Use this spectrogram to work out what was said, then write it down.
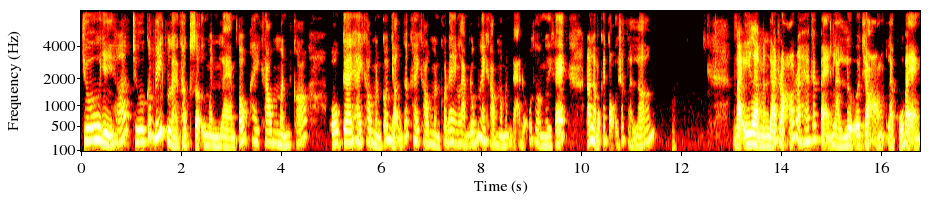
chưa gì hết, chưa có biết là thật sự mình làm tốt hay không, mình có ok hay không, mình có nhận thức hay không, mình có đang làm đúng hay không mà mình đã đổ thừa người khác. Đó là một cái tội rất là lớn. Vậy là mình đã rõ rồi ha các bạn, là lựa chọn là của bạn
